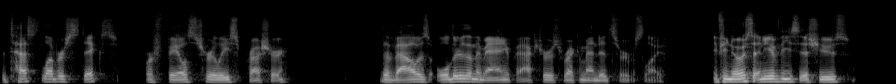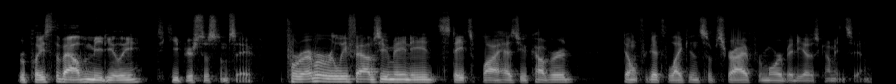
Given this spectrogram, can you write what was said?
the test lever sticks or fails to release pressure, the valve is older than the manufacturer's recommended service life. If you notice any of these issues, replace the valve immediately to keep your system safe. For whatever relief valves you may need, State Supply has you covered. Don't forget to like and subscribe for more videos coming soon.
